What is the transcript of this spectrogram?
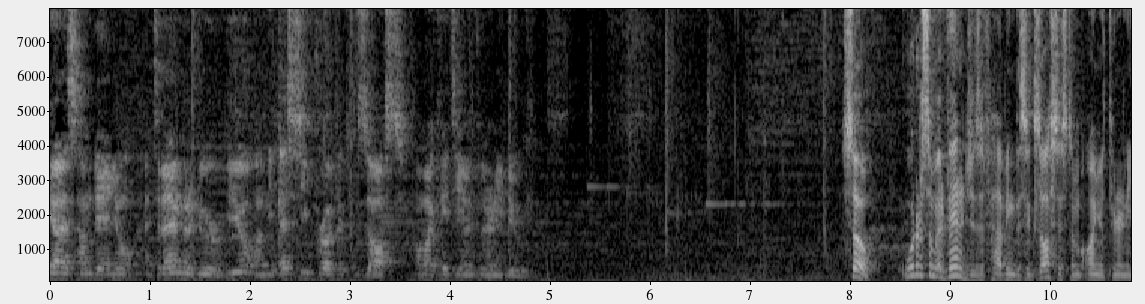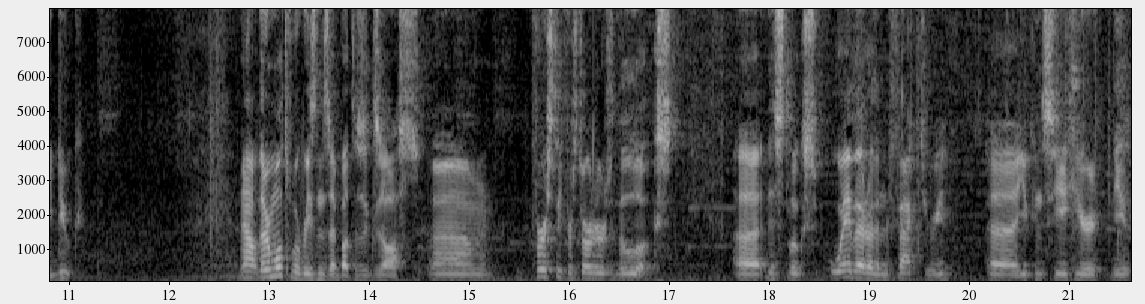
guys, I'm Daniel, and today I'm going to do a review on the SC Project exhaust on my KTM 390 Duke. So, what are some advantages of having this exhaust system on your 390 Duke? Now, there are multiple reasons I bought this exhaust. Um, firstly, for starters, the looks. Uh, this looks way better than factory. Uh, you can see here the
